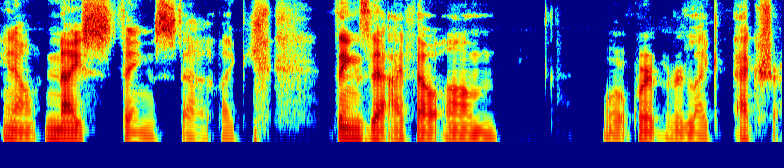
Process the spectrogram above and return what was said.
you know, nice things that like things that I felt um were, were, were like extra,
